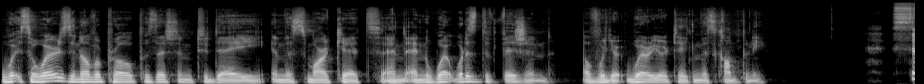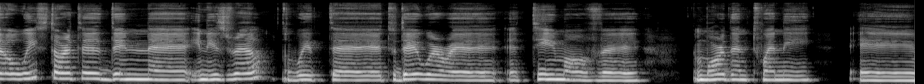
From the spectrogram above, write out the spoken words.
So where is InnovoPro positioned today in this market, and and what what is the vision of where you're, where you're taking this company? So we started in uh, in Israel with uh, today we're a, a team of uh, more than twenty uh,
